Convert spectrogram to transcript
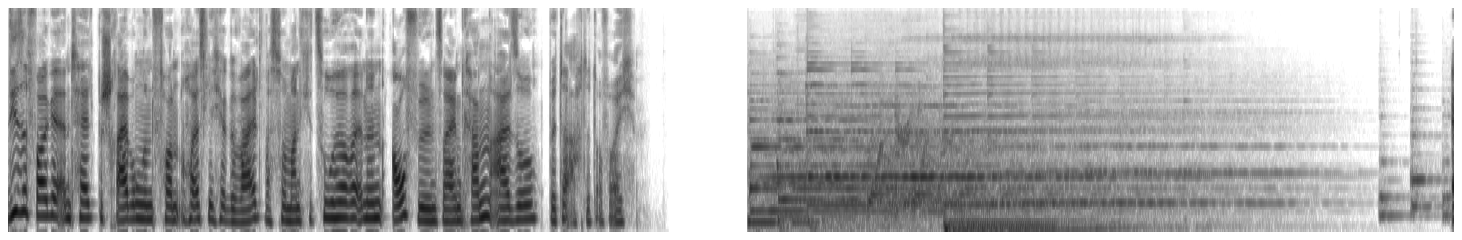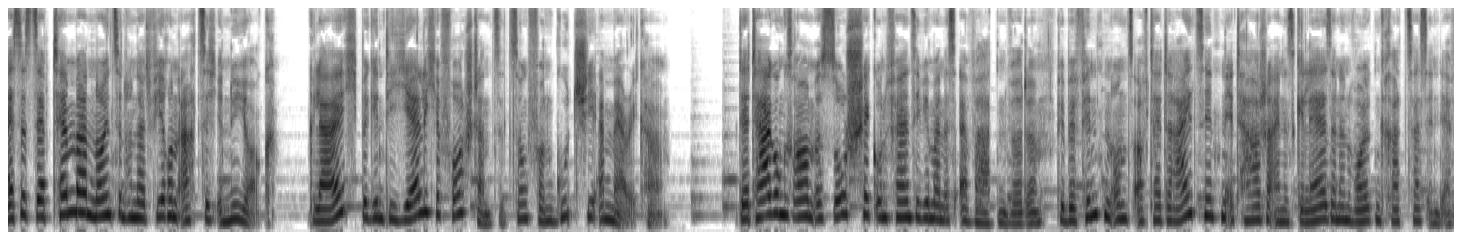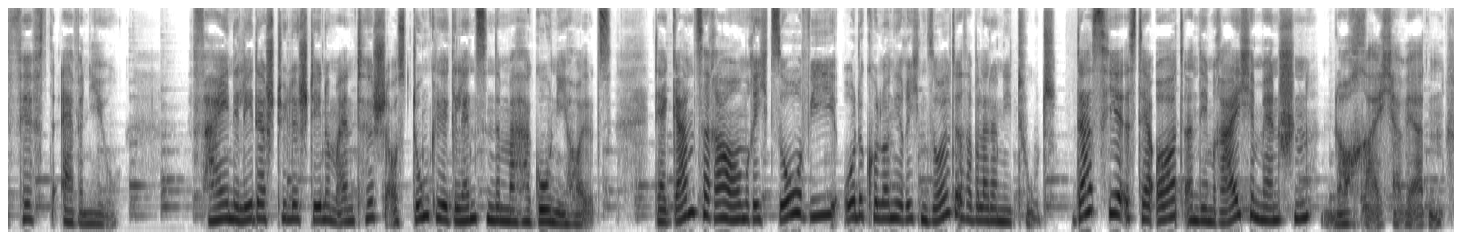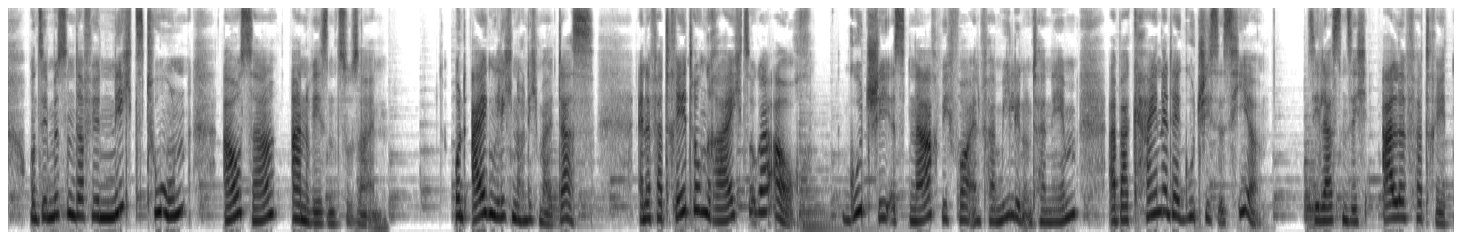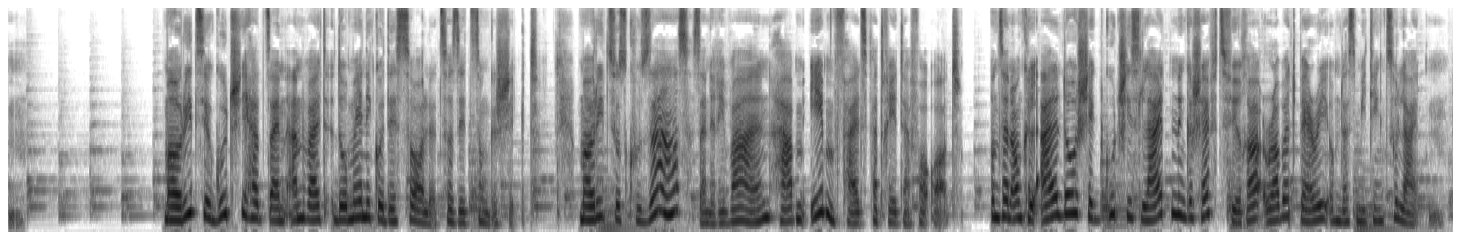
Diese Folge enthält Beschreibungen von häuslicher Gewalt, was für manche ZuhörerInnen aufwühlend sein kann, also bitte achtet auf euch. Es ist September 1984 in New York. Gleich beginnt die jährliche Vorstandssitzung von Gucci America. Der Tagungsraum ist so schick und fancy, wie man es erwarten würde. Wir befinden uns auf der 13. Etage eines gläsernen Wolkenkratzers in der Fifth Avenue. Feine Lederstühle stehen um einen Tisch aus dunkel glänzendem Mahagoniholz. Der ganze Raum riecht so, wie Eau de Cologne riechen sollte, es aber leider nie tut. Das hier ist der Ort, an dem reiche Menschen noch reicher werden. Und sie müssen dafür nichts tun, außer anwesend zu sein. Und eigentlich noch nicht mal das. Eine Vertretung reicht sogar auch. Gucci ist nach wie vor ein Familienunternehmen, aber keine der Guccis ist hier. Sie lassen sich alle vertreten. Maurizio Gucci hat seinen Anwalt Domenico De Sole zur Sitzung geschickt. Maurizios Cousins, seine Rivalen, haben ebenfalls Vertreter vor Ort. Und sein Onkel Aldo schickt Guccis leitenden Geschäftsführer Robert Barry, um das Meeting zu leiten.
